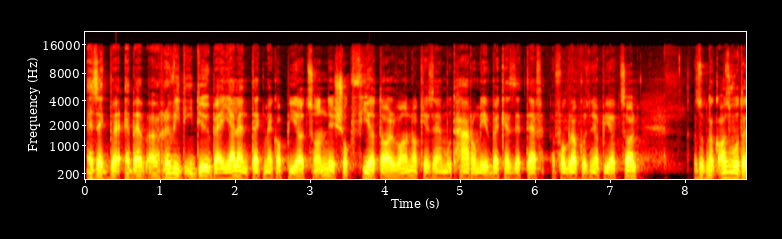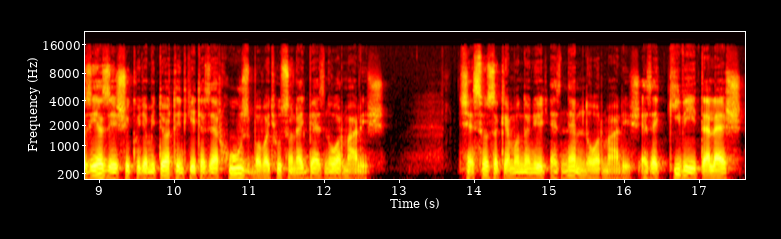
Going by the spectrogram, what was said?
ezekbe, ebbe a rövid időben jelentek meg a piacon, és sok fiatal van, aki az elmúlt három évben kezdett el foglalkozni a piaccal, azoknak az volt az érzésük, hogy ami történt 2020-ban vagy 21-ben, ez normális. És ezt hozzá kell mondani, hogy ez nem normális, ez egy kivételes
